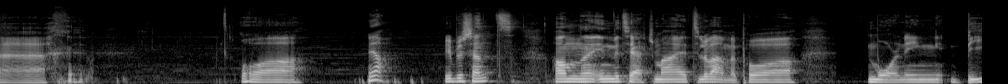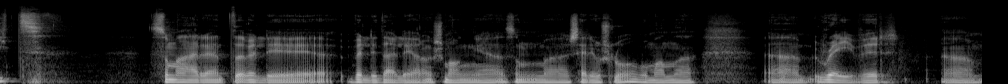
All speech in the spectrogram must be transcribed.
Eh, og ja, vi ble kjent. Han inviterte meg til å være med på Morning Beat. Som er et veldig, veldig deilig arrangement eh, som eh, skjer i Oslo, hvor man eh, eh, raver eh,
